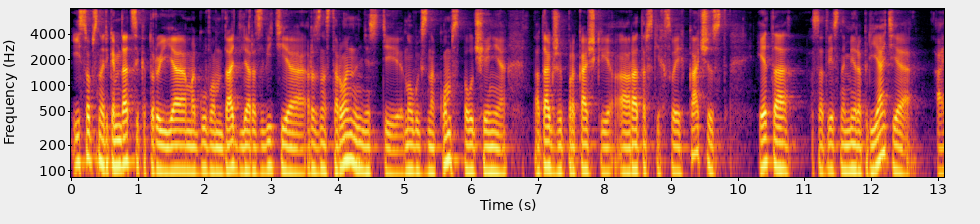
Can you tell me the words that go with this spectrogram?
И, собственно, рекомендации, которые я могу вам дать для развития разносторонности, новых знакомств, получения – а также прокачки ораторских своих качеств, это, соответственно, мероприятие, а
